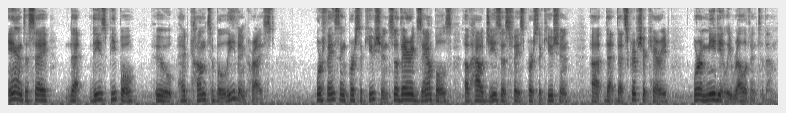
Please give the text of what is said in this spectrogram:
And to say that these people who had come to believe in Christ were facing persecution. So they're examples of how Jesus faced persecution uh, that, that Scripture carried were immediately relevant to them.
